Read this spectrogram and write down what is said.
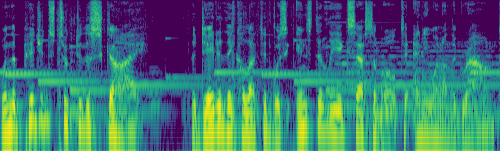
When the pigeons took to the sky, the data they collected was instantly accessible to anyone on the ground.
